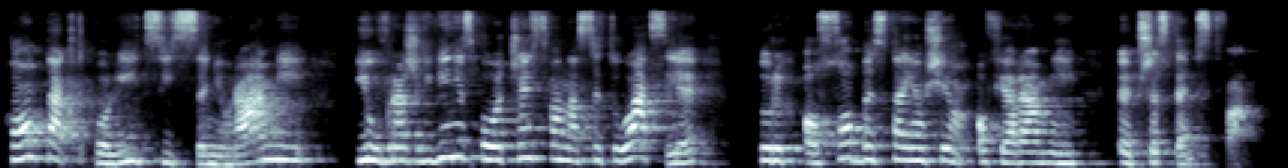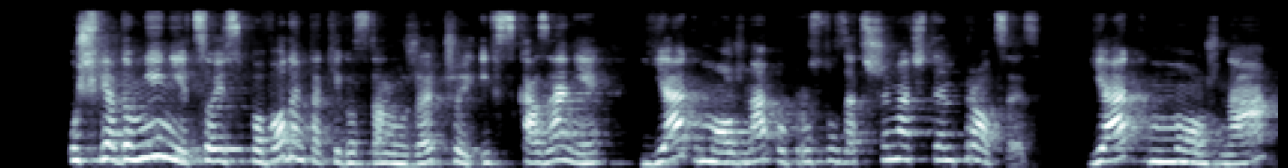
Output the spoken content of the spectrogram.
kontakt policji z seniorami i uwrażliwienie społeczeństwa na sytuacje, w których osoby stają się ofiarami e, przestępstwa uświadomienie, co jest powodem takiego stanu rzeczy i wskazanie, jak można po prostu zatrzymać ten proces, jak można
